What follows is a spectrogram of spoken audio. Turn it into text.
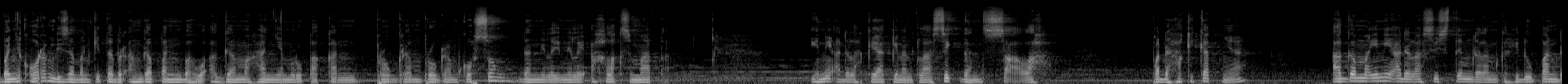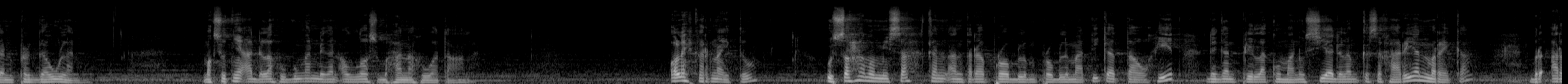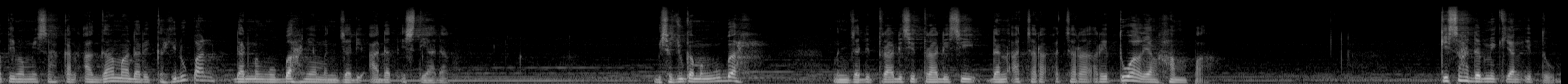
Banyak orang di zaman kita beranggapan bahwa agama hanya merupakan program-program kosong dan nilai-nilai akhlak semata. Ini adalah keyakinan klasik dan salah. Pada hakikatnya, agama ini adalah sistem dalam kehidupan dan pergaulan. Maksudnya adalah hubungan dengan Allah Subhanahu wa taala. Oleh karena itu, usaha memisahkan antara problem-problematika tauhid dengan perilaku manusia dalam keseharian mereka berarti memisahkan agama dari kehidupan dan mengubahnya menjadi adat istiadat. Bisa juga mengubah menjadi tradisi-tradisi dan acara-acara ritual yang hampa. Kisah demikian itu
